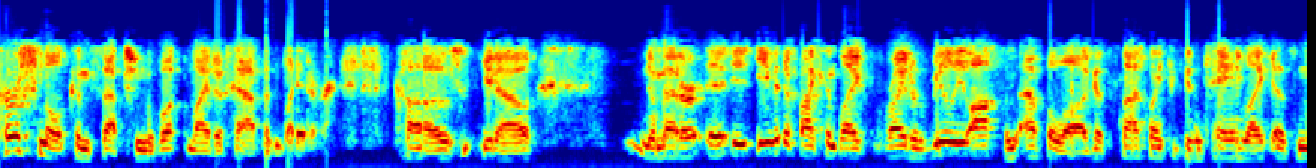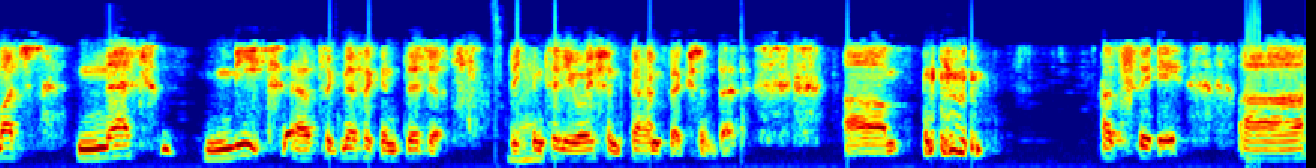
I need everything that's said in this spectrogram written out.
personal conception of what might have happened later. Because, you know, no matter, even if I can like write a really awesome epilogue, it's not going to contain like as much net meat as significant digits, the Right. continuation fan fiction did. Um, let's see. Uh,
